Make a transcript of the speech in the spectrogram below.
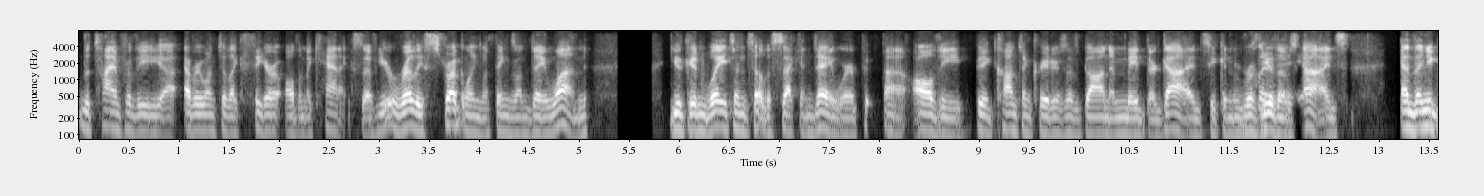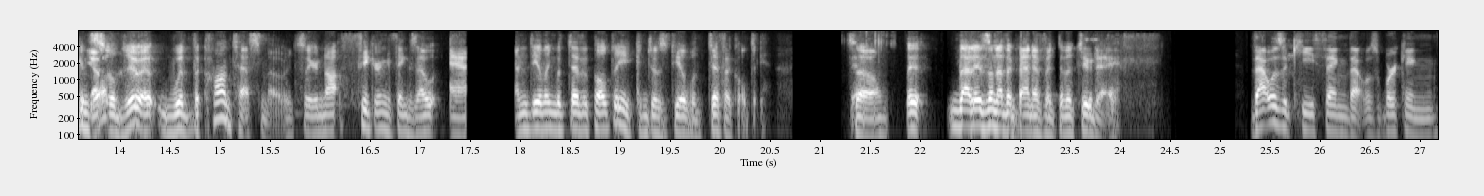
the time for the uh, everyone to like figure out all the mechanics. So if you're really struggling with things on day one, you can wait until the second day where uh, all the big content creators have gone and made their guides. You can review Clearly, those yeah. guides, and then you can Yep. still do it with the contest mode. So you're not figuring things out and, and dealing with difficulty. You can just deal with difficulty. So it, that is another benefit to the two day. that was a key thing that was working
